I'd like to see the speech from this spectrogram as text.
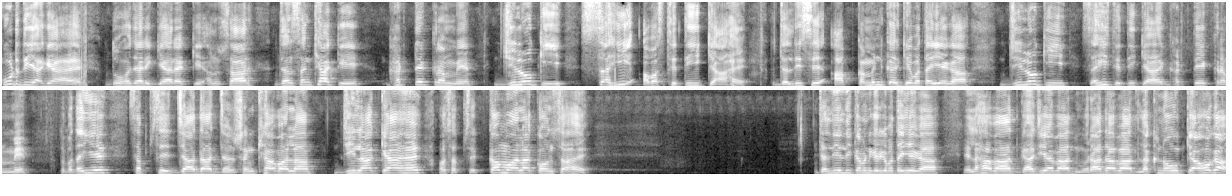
कूट दिया गया है 2011 के अनुसार जनसंख्या के घटते क्रम में जिलों की सही अवस्थिति क्या है? तो जल्दी से आप कमेंट करके बताइएगा, जिलों की सही स्थिति क्या है घटते क्रम में? तो बताइए, सबसे ज़्यादा जनसंख्या वाला जिला क्या है और सबसे कम वाला कौन सा है? जल्दी जल्दी कमेंट करके बताइएगा, इलाहाबाद, गाजियाबाद, मुरादाबाद, लखनऊ क्या होगा?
